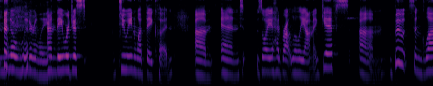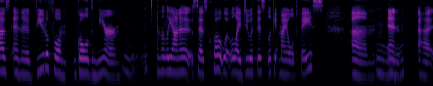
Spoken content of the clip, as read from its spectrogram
No, literally. and they were just doing what they could. Um, and Zoya had brought Liliana gifts, um, boots and gloves, and a beautiful gold mirror. And Liliana says, "quote What will I do with this? Look at my old face." Um, And uh,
